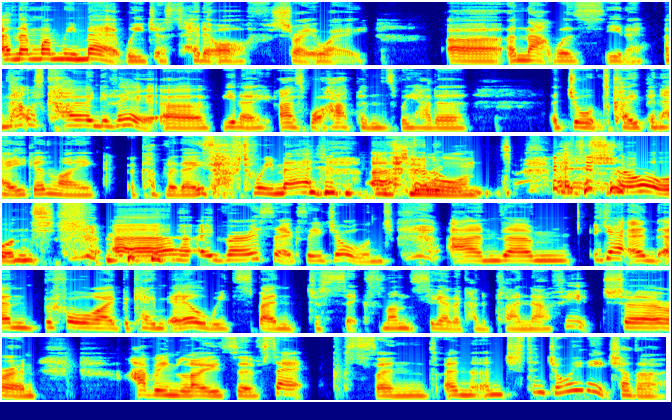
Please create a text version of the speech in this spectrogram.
and then when we met, we just hit it off straight away. Uh, and that was, you know, and that was kind of it. Uh, you know, as what happens, we had a a jaunt to Copenhagen like a couple of days after we met. a um, jaunt. a jaunt. Uh, a very sexy jaunt. And um, yeah, and, and before I became ill, we'd spent just six months together, kind of planning our future and having loads of sex and, and, and just enjoying each other.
